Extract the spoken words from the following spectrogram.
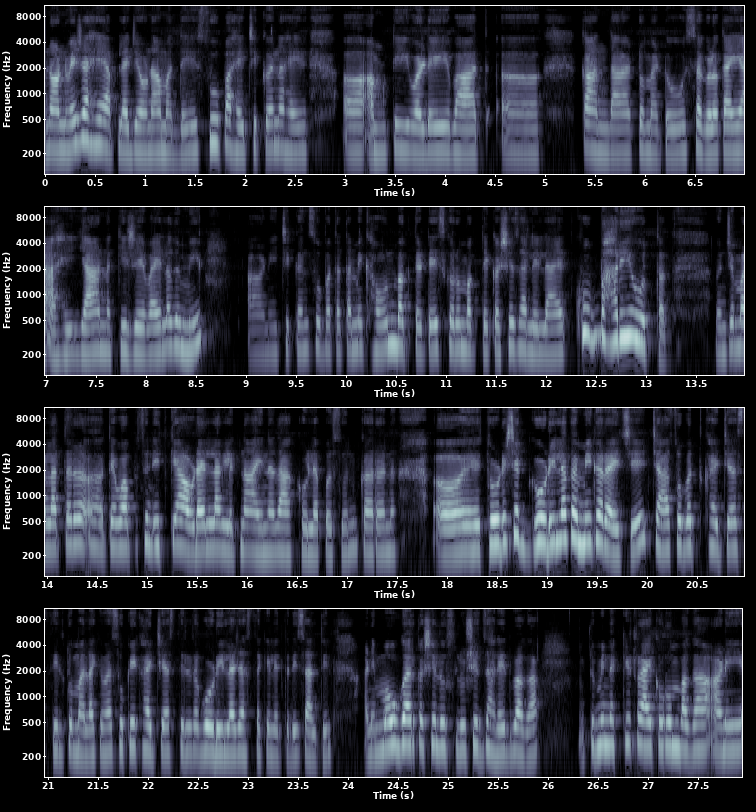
नॉनव्हेज आहे आपल्या जेवणामध्ये. सूप आहे चिकन आहे आमटी वडे भात कांदा टोमॅटो सगळं काही आहे. या नक्की जेवायला तुम्ही. आणि चिकनसोबत आता मी खाऊन बघते टेस्ट करून बघते कसे झालेले आहेत. खूप भारी होतात. म्हणजे मला तर तेव्हापासून इतके आवडायला लागलेत ना आईनं दाखवल्यापासून. कारण हे थोडेसे गोडीला कमी करायचे. चहासोबत खायचे असतील तुम्हाला किंवा सुकी खायची असतील तर गोडीला जास्त केले तरी चालतील. आणि मऊगार कसे लुसलुशीत झालेत बघा. तुम्ही नक्की ट्राय करून बघा आणि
